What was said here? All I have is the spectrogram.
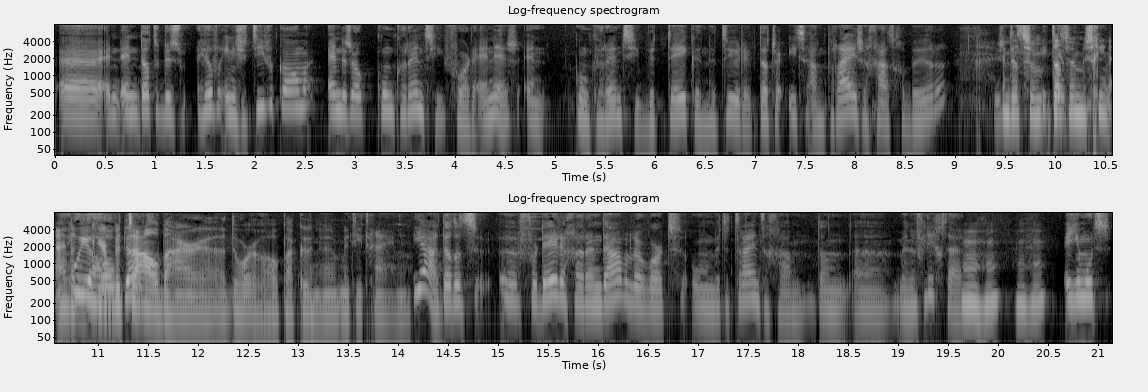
Eh, en, en dat er dus heel veel initiatieven komen. En dus ook concurrentie voor de NS. En concurrentie betekent natuurlijk dat er iets aan prijzen gaat gebeuren. Dus En dat, ze, dat we misschien eindelijk goede een keer dat. betaalbaar eh, door Europa kunnen met die treinen. Ja, dat het eh voordeliger, rendabeler wordt om met de trein te gaan dan eh, met een vliegtuig. Mhm, mhm. En je moet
